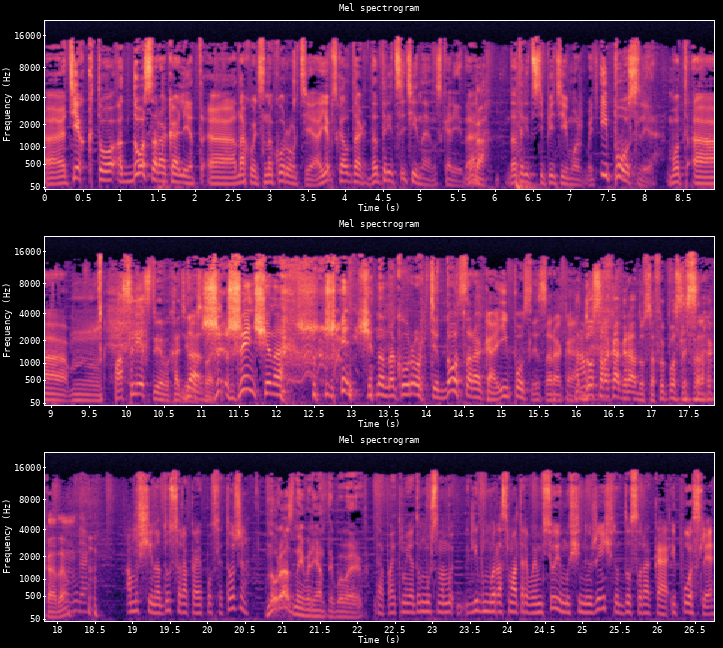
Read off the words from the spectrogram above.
а, а, тех, кто до 40 лет а, находится на курорте? А я бы сказал так, до 30, наверное, скорее, да? Да. До 35, может быть. И после. Вот а, м, Последствия вы хотели да, ж- женщина, женщина на курорте до 40 и после 40. До 40 градусов и после 40, да? А мужчина до 40 и после тоже? Ну, разные варианты бывают. Да, поэтому я думаю, что нам- либо мы рассматриваем все, и мужчину, и женщину до 40 и после,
